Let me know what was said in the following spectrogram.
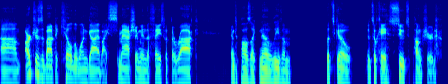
Um, Archer's about to kill the one guy by smashing him in the face with the rock, and T'Pol's like, "No, leave him. Let's go. It's okay. His suit's punctured."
